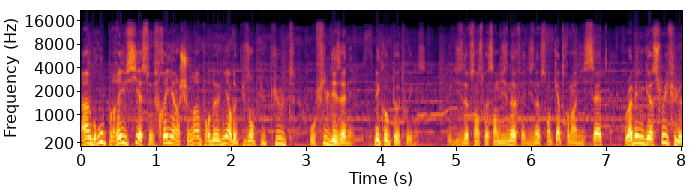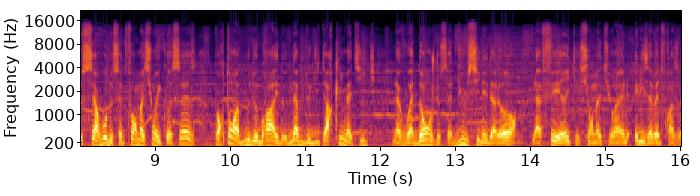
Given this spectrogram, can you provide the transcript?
un groupe réussit à se frayer un chemin pour devenir de plus en plus culte au fil des années, les Cocteau Twins. De 1979 à 1997, Robin Guthrie fut le cerveau de cette formation écossaise, portant à bout de bras et de nappes de guitare climatique la voix d'ange de sa dulcinée d'alors, la féerique et surnaturelle Elizabeth Fraser.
